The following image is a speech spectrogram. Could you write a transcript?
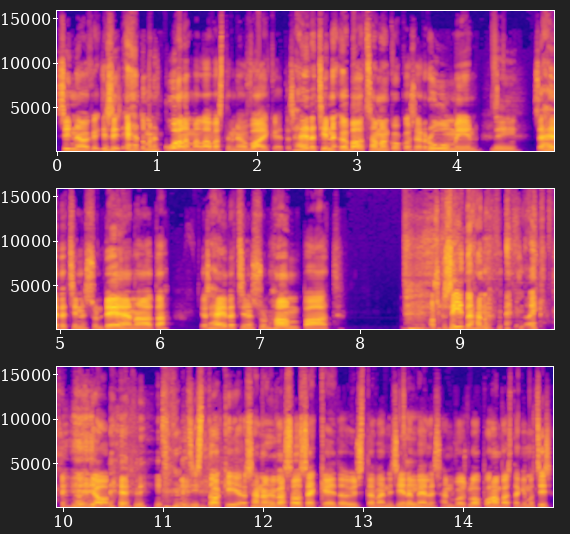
Sinne oikein. Ja siis eihän tuommoinen kuoleman lavastaminen ole vaikeaa. Sä heität sinne about samankokoisen ruumiin. Niin. Sä heität sinne sun DNAta ja sä heität sinne sun hampaat koska siitähän, no, ei, no joo, niin. siis toki jos hän on hyvä sosekeito-ystävä, niin siinä niin. mielessä hän voisi luopua hampaistakin, mutta siis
